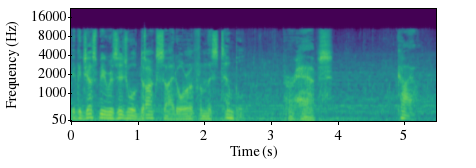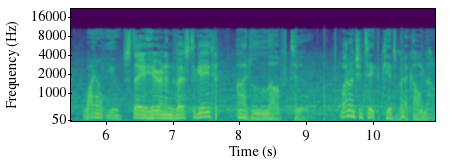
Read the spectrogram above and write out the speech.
It could just be residual dark side aura from this temple. Perhaps. Kyle, why don't you? Stay here and investigate? I'd love to. Why don't you take the kids back home now?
